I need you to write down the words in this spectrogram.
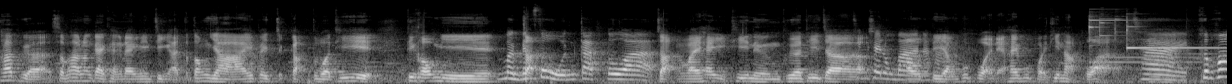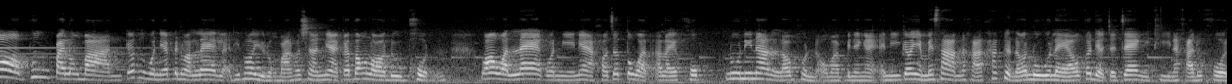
ถ้าเผื่อสภาพร่างกายแข็งแรงจริง ๆ อาจจะต้องย้ายไปกักตัวที่ ที่เขามีเหมือนเป็นจัดศูนย์กักตัว จัดไว้ให้อีกที่หนึ่งเพื่อที่จะที่ไม่ใช่โรงพยาบาลเอานะคะ เตียงผู้ป่วยเนี่ยให้ผู้ป่วยที่หนักกว่า ใช่คือพ่อเพิ่งไปโรงพยาบาลก็คือวันนี้เป็นวันแรกแหละที่พ่ออยู่โรงพยาบาลเพราะฉะนั้นเนี่ยก็ต้องรอดูผลว่าวันแรกวันนี้เนี่ยเขาจะตรวจอะไรครบนู่นนี่นั่น แล้วผลออกมาเป็นยังไง อันนี้ก็ยังไม่ทราบนะคะ ถ้าเกิดว่ารู้แล้วก็เดี๋ยวจะแจ้งอีกทีนะคะ ทุกคน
